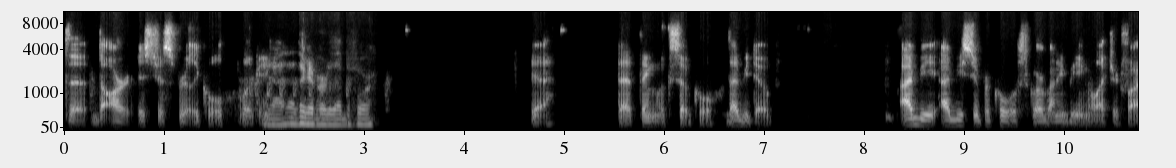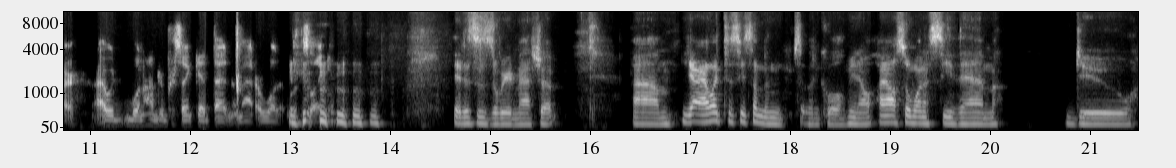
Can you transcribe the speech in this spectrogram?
the the art is just really cool looking. yeah, I think I've heard of that before. Yeah, that thing looks so cool. That'd be dope. I'd be I'd be super cool with Scorbunny being electric fire. I would 100% get that no matter what it looks like. yeah, this is a weird matchup. Um, yeah, I like to see something something cool. You know, I also want to see them do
